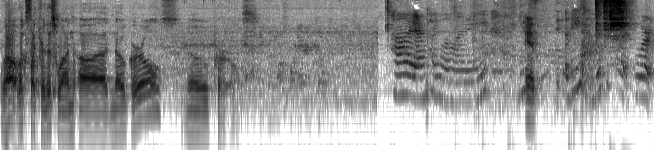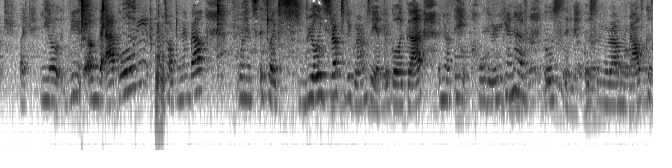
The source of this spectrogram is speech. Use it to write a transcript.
Well, it looks like for this one, uh, no girls, no pearls. Hi, I'm Kaimani. These, And- these, this is for, like, you know, the, um, the abalone Uh-huh. we're talking about. When it's, it's like really stuck to the ground, so you have to go like that, and you have to hit, hold it. You can't have those, those things around your mouth because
